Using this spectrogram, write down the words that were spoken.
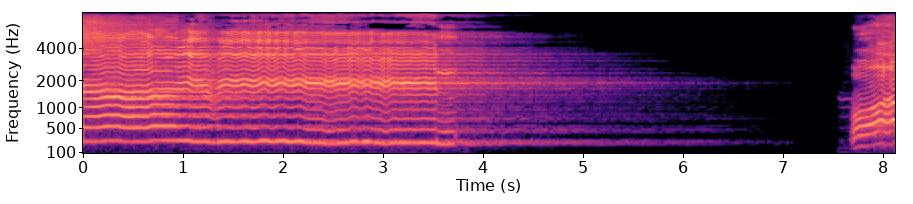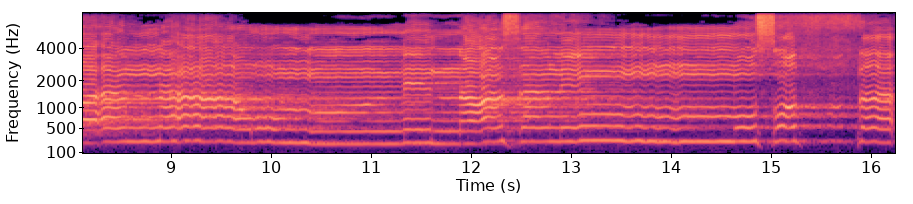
لِّلشَّارِبِينَ وَأَنْهَارٌ مِّنْ عَسَلٍ مُّصَفًّى ۖ.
